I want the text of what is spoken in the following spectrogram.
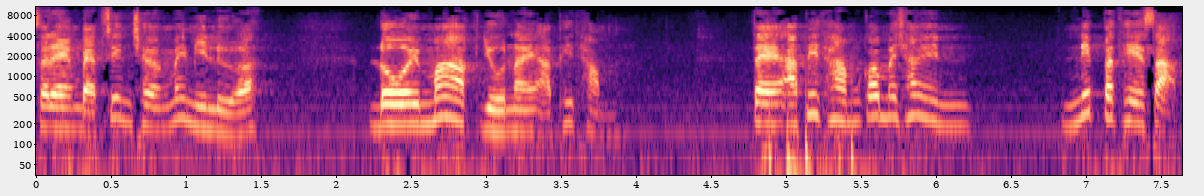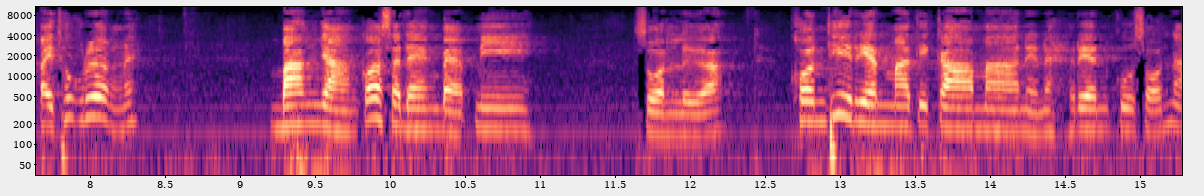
แสดงแบบสิ้นเชิงไม่มีเหลือ โดยมากอยู่ในอภิธรรม แต่อภิธรรมก็ไม่ใช่นิปเทสะไปทุกเรื่องนะบางอย่างก็แสดงแบบมีส่วนเหลือ คนที่เรียนมาติกามาเนี่ยนะเรียนกุศลอ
